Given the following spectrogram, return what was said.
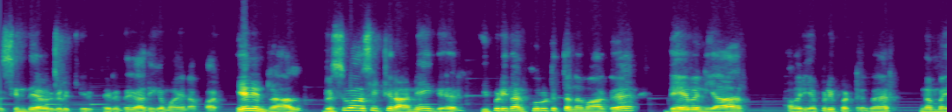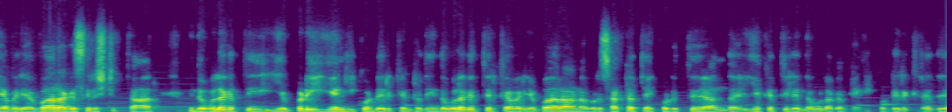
சிந்தை அவர்களுக்கு இருக்கிறது அதிகமாக நான் பார்க்க ஏனென்றால் விசுவாசிக்கிற அநேகர் இப்படிதான் குருட்டுத்தனமாக தேவன் யார் அவர் எப்படிப்பட்டவர் நம்மை அவர் எவ்வாறாக சிருஷ்டித்தார் இந்த உலகத்தை எப்படி இயங்கிக் கொண்டிருக்கின்றது இந்த உலகத்திற்கு அவர் எவ்வாறான ஒரு சட்டத்தை கொடுத்து அந்த இயக்கத்தில் இந்த உலகம் இயங்கிக் கொண்டிருக்கிறது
